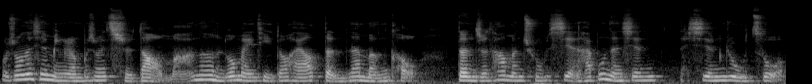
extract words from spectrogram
我说那些名人不是会迟到吗？那很多媒体都还要等在门口。等着他们出现，还不能先先入座，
